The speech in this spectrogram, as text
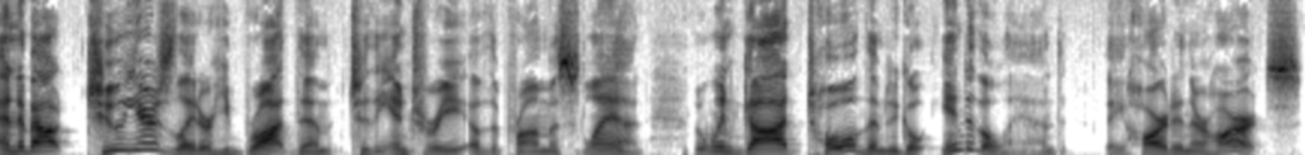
And about two years later, he brought them to the entry of the promised land. But when God told them to go into the land, they hardened their hearts.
